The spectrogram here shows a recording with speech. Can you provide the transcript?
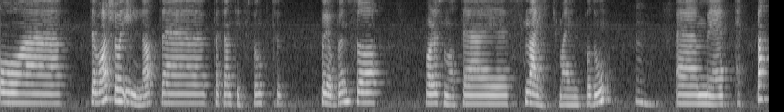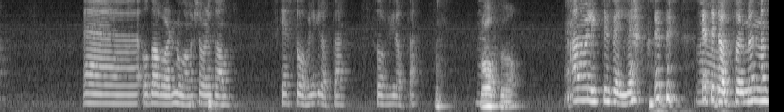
Og eh, det var så ille at eh, på et eller annet tidspunkt på jobben så var det sånn at jeg sneik meg inn på do Mm. eh, med teppe. Eh, og da var det noen ganger så var det sånn Skal jeg sove eller gråte? Sove eller gråte? Hva valgte du da? Ja, det var litt tilfeldig etter, etter dagsformen, men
